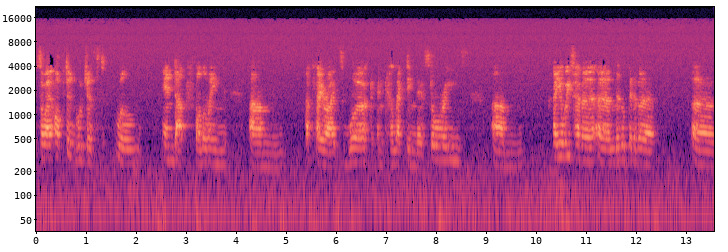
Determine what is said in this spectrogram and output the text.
so I often will just will end up following um, a playwright's work and collecting their stories. Um, I always have a, a little bit of a, a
